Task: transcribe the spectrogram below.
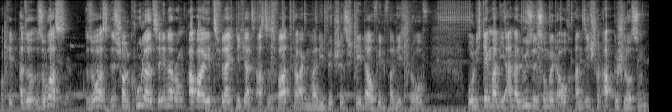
Okay, also sowas, sowas ist schon cool als Erinnerung, aber jetzt vielleicht nicht als erstes wahrtragen, weil die Bitches stehen da auf jeden Fall nicht drauf. Und ich denke mal, die Analyse ist somit auch an sich schon abgeschlossen.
